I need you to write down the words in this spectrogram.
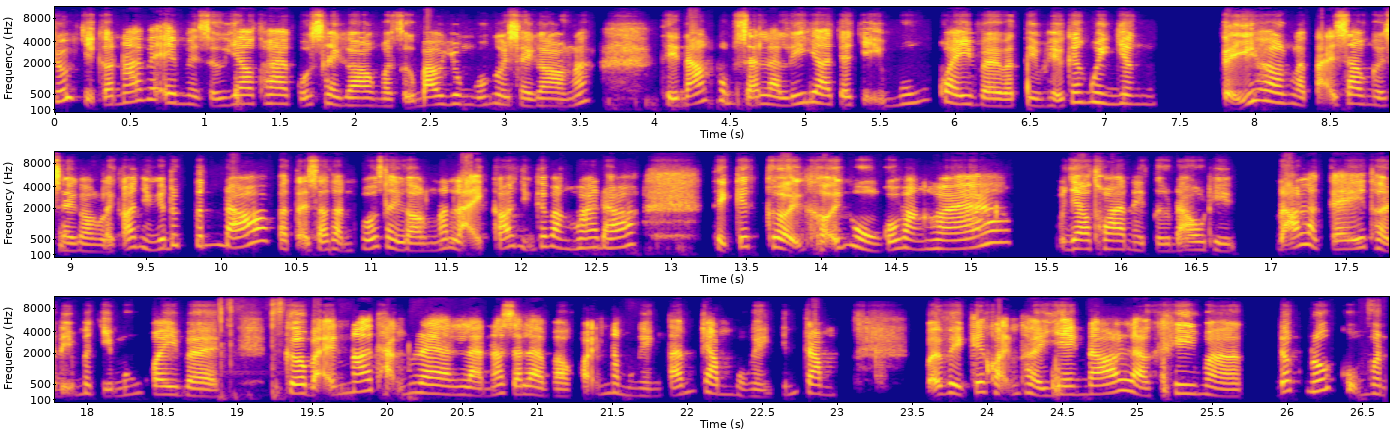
trước chị có nói với em về sự giao thoa của Sài Gòn và sự bao dung của người Sài Gòn đó thì nó cũng sẽ là lý do cho chị muốn quay về và tìm hiểu cái nguyên nhân kỹ hơn là tại sao người Sài Gòn lại có những cái đức tính đó và tại sao thành phố Sài Gòn nó lại có những cái văn hóa đó. Thì cái khởi khởi nguồn của văn hóa giao thoa này từ đâu thì đó là cái thời điểm mà chị muốn quay về. Cơ bản nói thẳng ra là nó sẽ là vào khoảng năm 1800 1900 bởi vì cái khoảng thời gian đó là khi mà đất nước của mình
